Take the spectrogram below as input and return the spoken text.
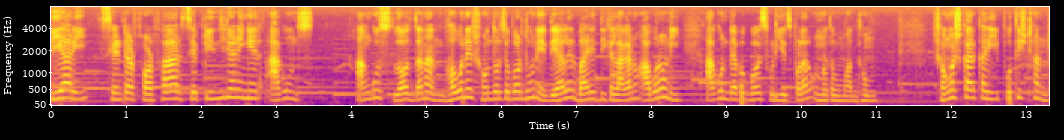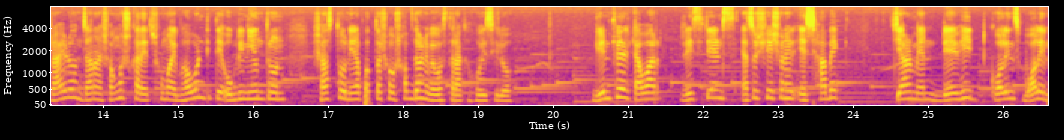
BRE centre for fire safety ইঞ্জিনিয়ারিংয়ের আগুনস আঙ্গুস লজ জানান, ভবনের সৌন্দর্য বর্ধনে দেয়ালের বাইরের দিকে লাগানো আবরণই আগুন ব্যাপকভাবে ছড়িয়ে পড়ার অন্যতম মাধ্যম। সংস্কারকারী প্রতিষ্ঠান রায়ডন জানা সংস্কারের সময় ভবনটিতে অগ্নি নিয়ন্ত্রণ, স্বাস্থ্য, নিরাপত্তা সহ সব ধরনের ব্যবস্থা রাখা হয়েছিল। গ্রিনফিল্ড টাওয়ার রেসিডেন্টস অ্যাসোসিয়েশনের এ সাবেক চেয়ারম্যান ডেভিড কলিন্স বলেন,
